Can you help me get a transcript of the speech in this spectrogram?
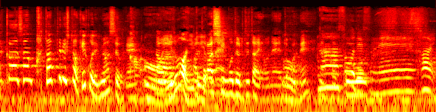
ーカーさん語ってる人は結構で見ますよね。うんだからいるはいるよね。新しいモデル出たよねとかね、あなんかこあそうですね。はい。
